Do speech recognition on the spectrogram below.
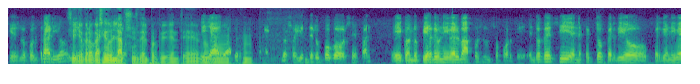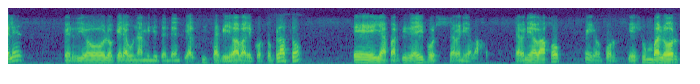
que es lo contrario. Sí, yo creo que ha sido un lapsus del propio oyente. ¿eh? Sí, ya, ya, pero mm. los oyentes un poco sepan. Eh, cuando pierde un nivel bajo es un soporte. Entonces, sí, en efecto, perdió, perdió niveles, perdió lo que era una mini tendencia alcista que llevaba de corto plazo, eh, y a partir de ahí, pues se ha venido abajo. Se ha venido abajo pero porque es un valor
